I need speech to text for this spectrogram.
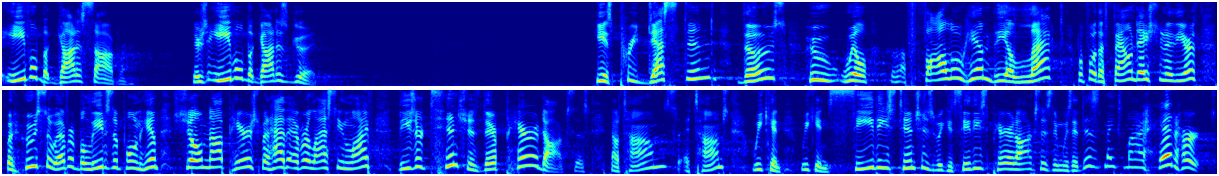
evil, but God is sovereign. There's evil, but God is good. He has predestined those who will follow him, the elect, before the foundation of the earth. But whosoever believes upon him shall not perish, but have everlasting life. These are tensions, they're paradoxes. Now, times, at times, we can, we can see these tensions, we can see these paradoxes, and we say, This makes my head hurt.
